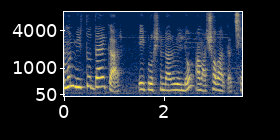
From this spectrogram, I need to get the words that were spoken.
এমন মৃত্যুর দায় কার? এই প্রশ্নটা রইল আমার সবার কাছে।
